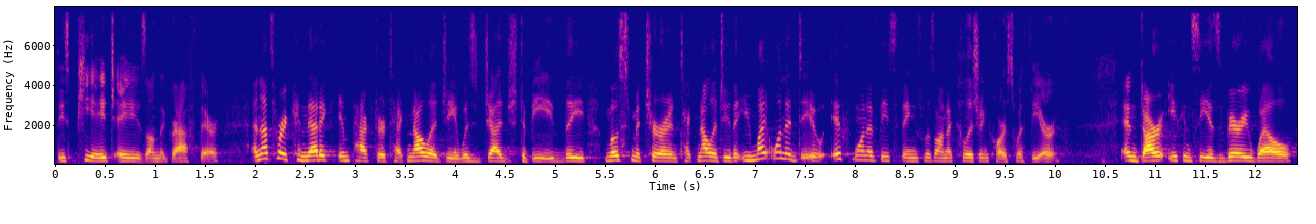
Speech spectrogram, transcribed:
these PHAs on the graph there. And that's where kinetic impactor technology was judged to be the most mature in technology that you might want to do if one of these things was on a collision course with the Earth. And DART, you can see, is very well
